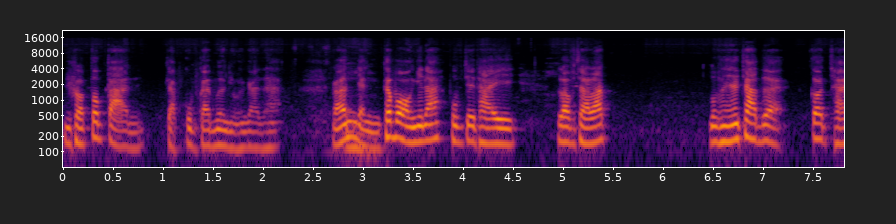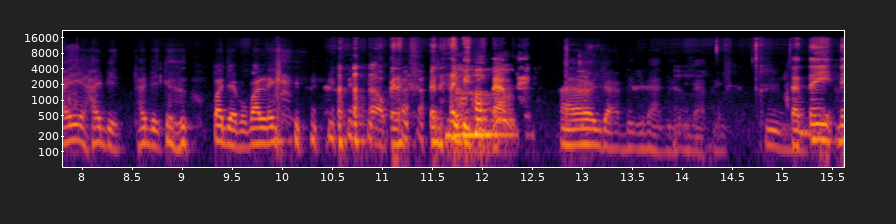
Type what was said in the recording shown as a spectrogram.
มีความต้องการจากกลุ่มการเมืองอยู่เหมือนกันนะฮะ งั้นอืมอย่างถ้ามองอย่างนี้นะ ภูมิใจไทยเราประชารัฐรวมไทยสร้างชาติด้วย ก็ใช้ไฮบริดไฮบริดคือบ้านใหญ่บวกบ้านเล็กเอาเป็นเป็นไฮบริดอีกแบบหนึงเอออีกแบบหนึงอีกแบบหนึงอีกแบบหนึงอืมแต่ในใน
